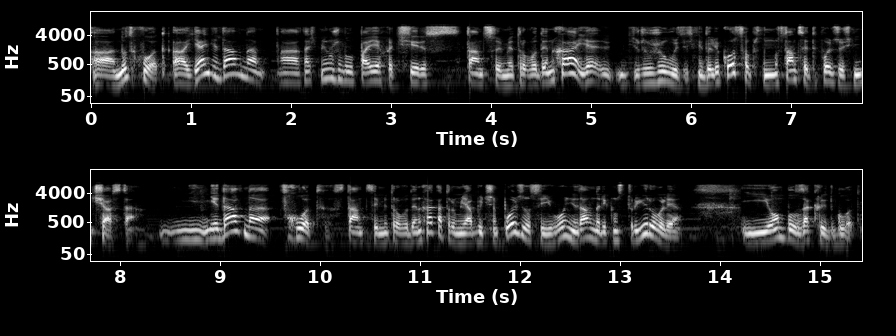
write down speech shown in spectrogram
А, ну так вот, а, я недавно, а, значит, мне нужно было поехать через станцию метро ВДНХ, я живу здесь недалеко, собственно, но станцией это пользуюсь не часто. Недавно вход станции метро ВДНХ, которым я обычно пользовался, его недавно реконструировали, и он был закрыт год.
